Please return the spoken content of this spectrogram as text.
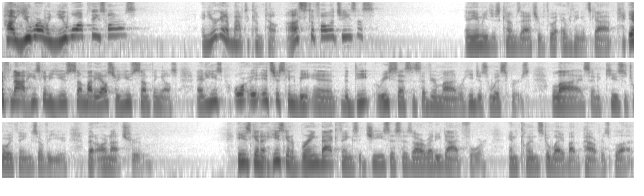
how you were when you walked these halls? And you're going to about to come tell us to follow Jesus? And the enemy just comes at you with everything it's got. If not, he's going to use somebody else or use something else. And he's, or it's just going to be in the deep recesses of your mind where he just whispers lies and accusatory things over you that are not true. He's going to, he's going to bring back things that Jesus has already died for and cleansed away by the power of his blood.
